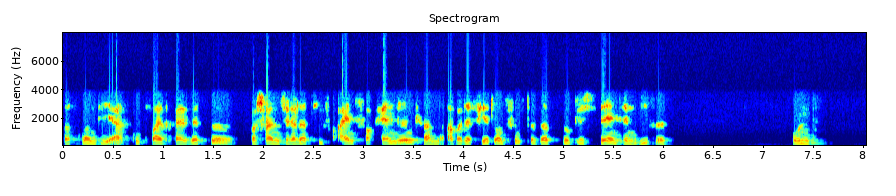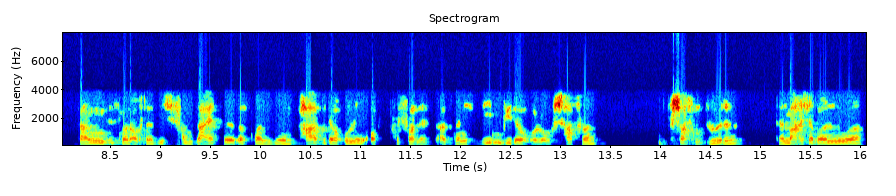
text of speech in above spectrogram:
dass man die ersten zwei, drei Sätze wahrscheinlich relativ einfach handeln kann, aber der vierte und fünfte Satz wirklich sehr intensiv ist. Und dann ist man auf der sicheren Seite, dass man so ein paar Wiederholungen auf Puffer lässt. Also wenn ich sieben Wiederholungen schaffe, schaffen würde, dann mache ich aber nur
